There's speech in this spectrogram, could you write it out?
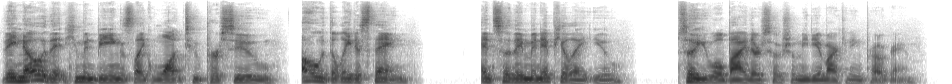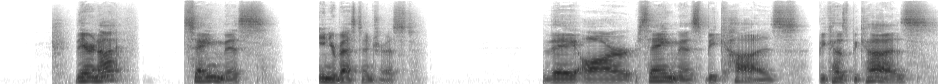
They know that human beings like want to pursue, oh, the latest thing. And so they manipulate you so you will buy their social media marketing program. They're not saying this in your best interest. They are saying this because, because, because,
